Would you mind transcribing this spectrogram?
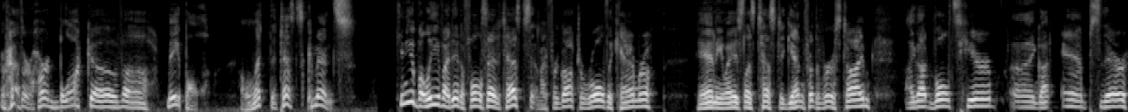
rather hard block of uh, maple. I'll let the tests commence. Can you believe I did a full set of tests and I forgot to roll the camera? Anyways, let's test again for the first time. I got volts here, I got amps there.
